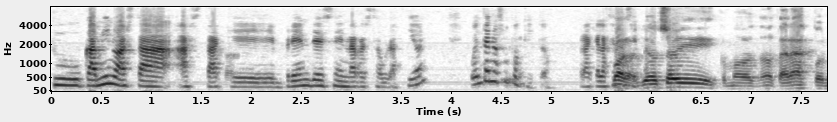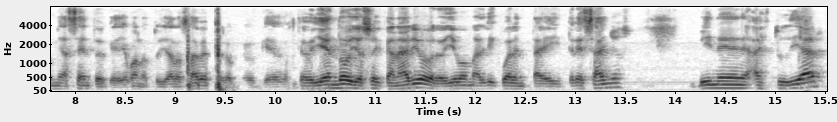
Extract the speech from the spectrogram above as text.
tu camino hasta, hasta que emprendes en la restauración. Cuéntanos un poquito. Para que la gente bueno, sepa. yo soy, como notarás por mi acento, que bueno, tú ya lo sabes, pero, pero que lo esté oyendo, yo soy canario, lo llevo en Madrid 43 años, vine a estudiar,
